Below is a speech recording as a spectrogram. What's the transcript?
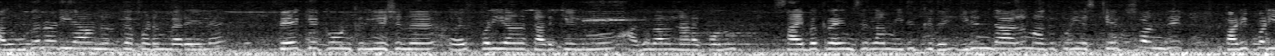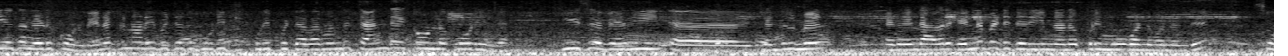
அது உடனடியாக நிறுத்தப்படும் வரையில் ஃபேக் அக்கௌண்ட் கிரியேஷனை எப்படியான தடுக்கணுமோ அதுதான் நடக்கணும். சைபர் கிரைம்ஸ் எல்லாம் இருக்குது. இருந்தாலும் அதுக்குரிய ஸ்டெப்ஸ் வந்து படிப்படியாக தான் எடுக்கணும். எனக்கு நடைபெற்றது கூடி குறிப்பிட்டவர் வந்து தண்டை அக்கௌண்ட்டில் இல்லை ஹீஸ் எ வெரி ஜென்டில்மேன் ஏன்னா அவருக்கு என்ன பற்றி தெரியும் நான் எப்படி மூவ் பண்ணுவேன்னு ஸோ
